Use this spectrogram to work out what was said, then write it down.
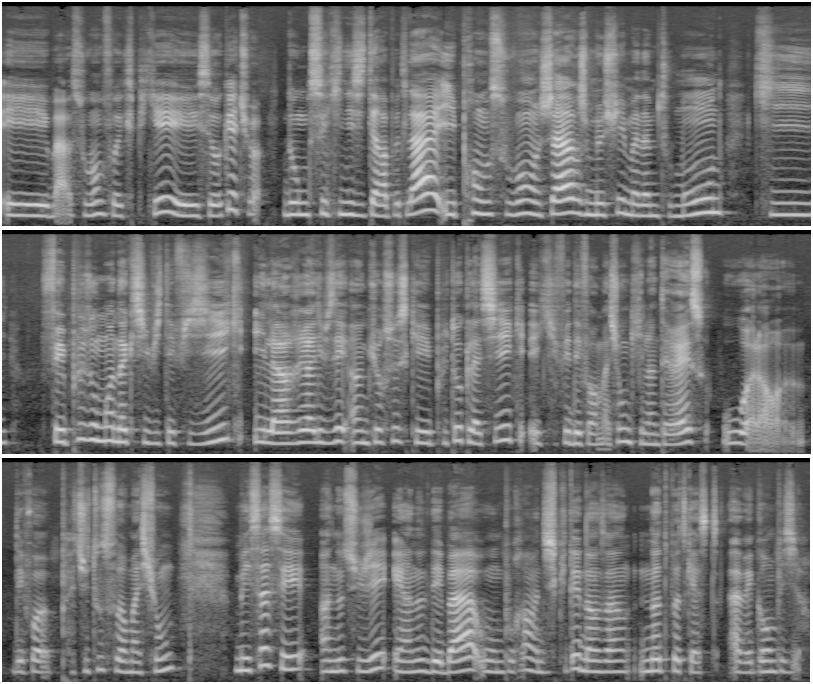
Et bah, souvent, il faut expliquer et c'est ok, tu vois. Donc ce kinésithérapeute-là, il prend souvent en charge monsieur et madame tout le monde, qui fait plus ou moins d'activité physique, il a réalisé un cursus qui est plutôt classique et qui fait des formations qui l'intéressent, ou alors euh, des fois pas du tout de formation. Mais ça c'est un autre sujet et un autre débat où on pourra en discuter dans un autre podcast, avec grand plaisir.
